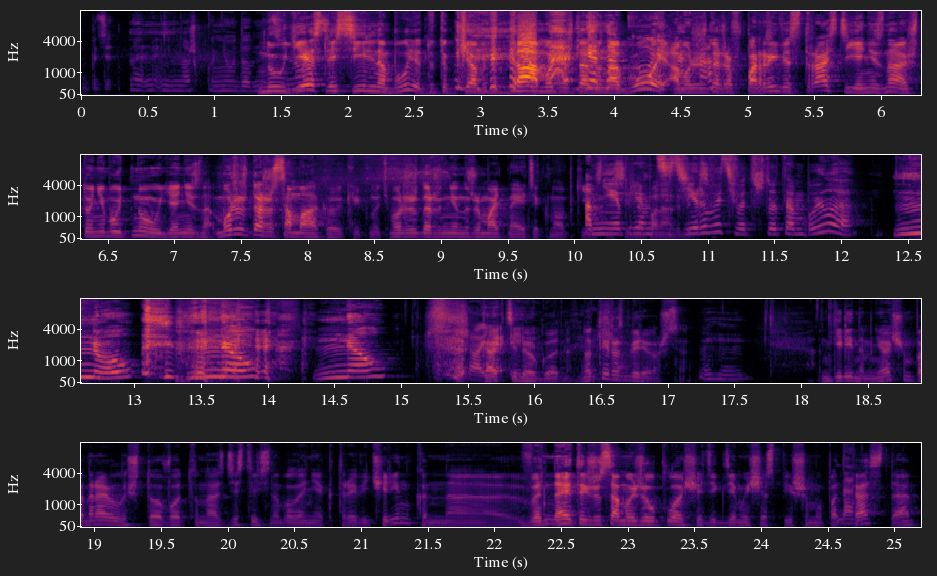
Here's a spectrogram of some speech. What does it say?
будет, наверное, немножко неудобно. Ну, тянуть. если сильно будет, то ты тебя будет, да, можешь даже ногой, а можешь даже в порыве страсти, я не знаю, что-нибудь, ну, я не знаю. Можешь даже сама выкрикнуть, можешь даже не нажимать на эти кнопки, А мне прям цитировать, вот что там было? No, no, no. Как тебе угодно, но ты разберешься. Ангелина, мне очень понравилось, что вот у нас действительно была некоторая вечеринка на, на этой же самой жилплощади, где мы сейчас пишем и подкаст, да.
